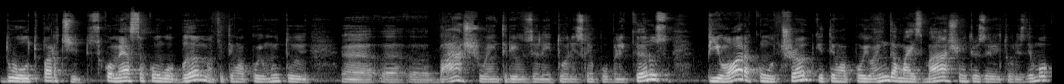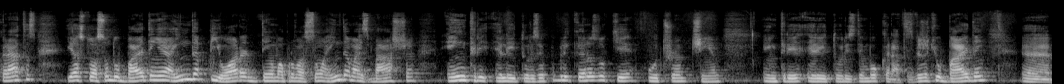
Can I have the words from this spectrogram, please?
do outro partido. Isso começa com o Obama, que tem um apoio muito uh, uh, baixo entre os eleitores republicanos, piora com o Trump, que tem um apoio ainda mais baixo entre os eleitores democratas, e a situação do Biden é ainda pior, ele tem uma aprovação ainda mais baixa entre eleitores republicanos do que o Trump tinha entre eleitores democratas. Veja que o Biden, é,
